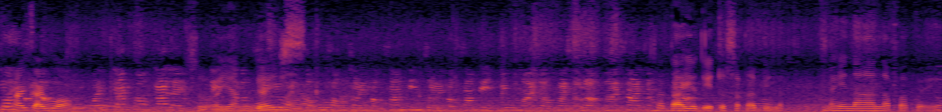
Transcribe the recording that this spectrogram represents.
Có hai chạy vừa. So, ayan guys. Sa tayo dito sa kabila. Mahinahanap ako eh.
